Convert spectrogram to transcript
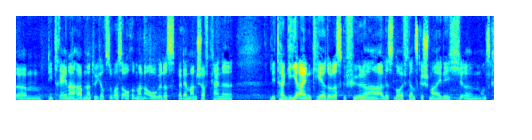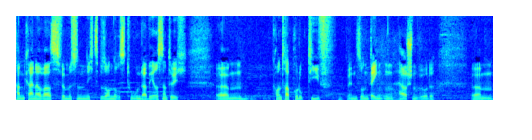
ähm, die Trainer haben natürlich auf sowas auch immer ein Auge, dass bei der Mannschaft keine Lethargie einkehrt oder das Gefühl, ah, alles läuft ganz geschmeidig, ähm, uns kann keiner was, wir müssen nichts Besonderes tun. Da wäre es natürlich ähm, kontraproduktiv, wenn so ein Denken herrschen würde. Ähm,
